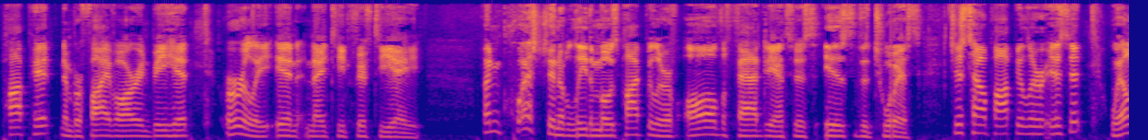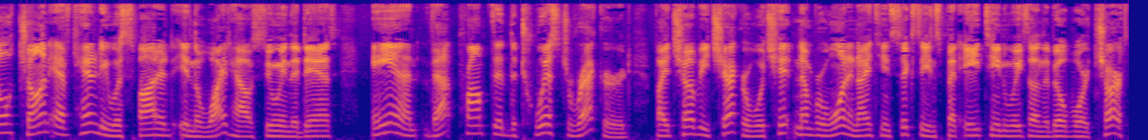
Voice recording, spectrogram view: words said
pop hit, number five R&B hit, early in 1958. Unquestionably, the most popular of all the fad dances is the twist. Just how popular is it? Well, John F. Kennedy was spotted in the White House doing the dance, and that prompted the Twist record by Chubby Checker, which hit number one in 1960 and spent 18 weeks on the Billboard charts,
